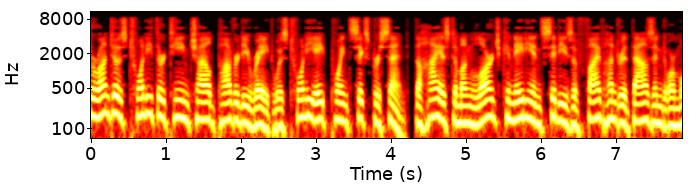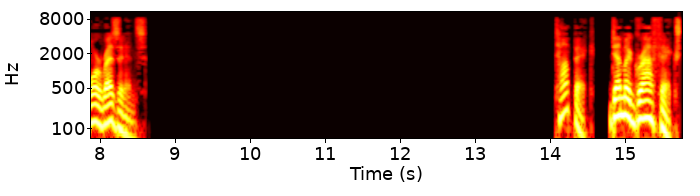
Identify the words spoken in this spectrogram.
Toronto's 2013 child poverty rate was 28.6%, the highest among large Canadian cities of 500,000 or more residents. Demographics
